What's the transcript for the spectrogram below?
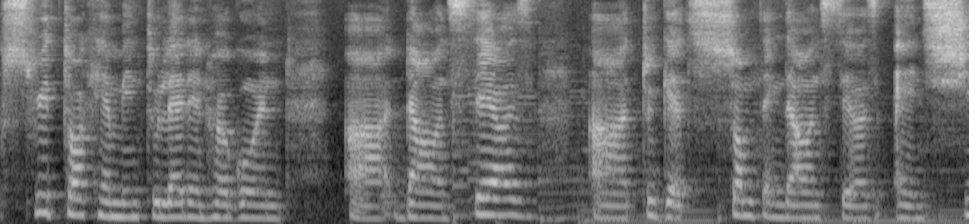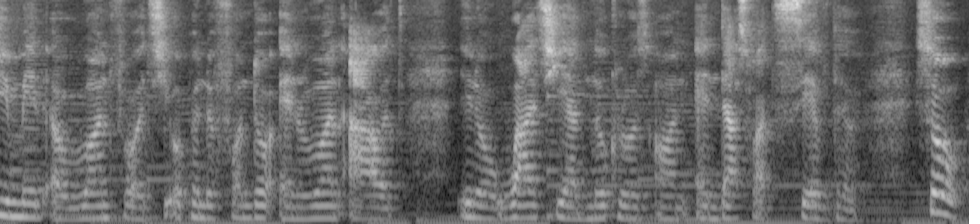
sweet talk him into letting her go in, uh, downstairs uh, to get something downstairs and she made a run for it. She opened the front door and run out you know while she had no clothes on and that's what saved her. So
